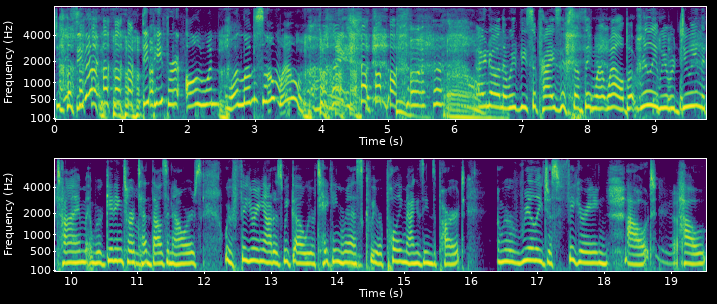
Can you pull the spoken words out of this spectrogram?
Did you see that? they paid for it all in one one lump sum. Wow. I know, and then we'd be surprised if something went well. But really, we were doing the time and we were getting to our mm. 10,000 hours. We were figuring out as we go. We were taking risk. We were pulling magazines apart. And we were really just figuring out how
